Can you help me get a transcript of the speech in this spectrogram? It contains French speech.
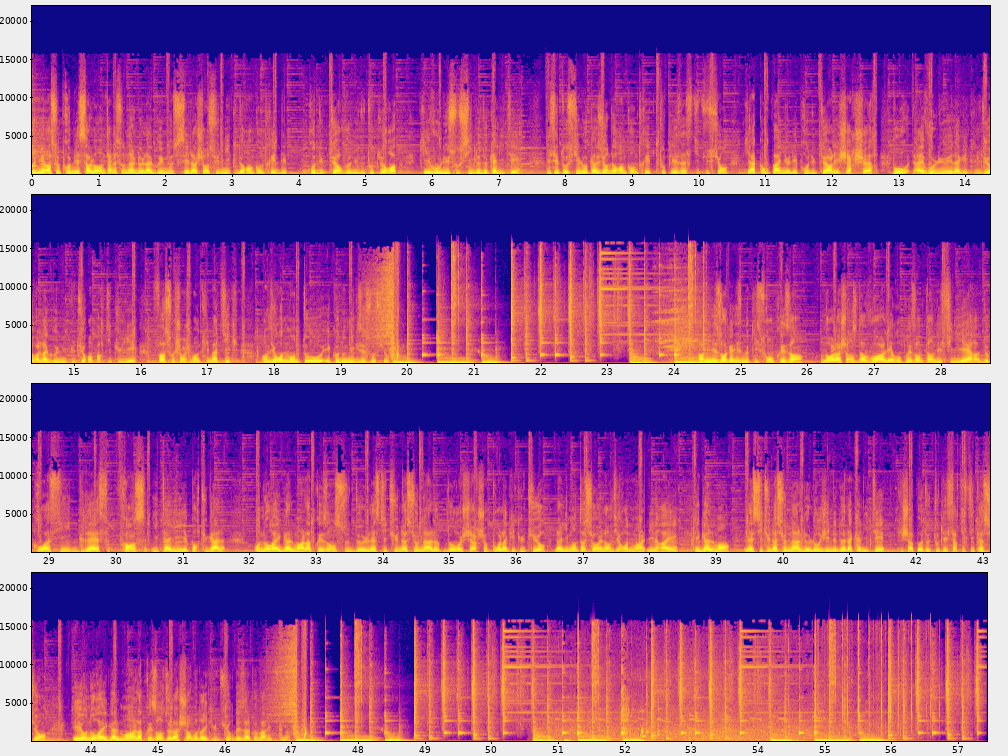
Venir à ce premier salon international de l'agrume, c'est la chance unique de rencontrer des producteurs venus de toute l'Europe qui évoluent sous sigle de qualité. Et c'est aussi l'occasion de rencontrer toutes les institutions qui accompagnent les producteurs, les chercheurs, pour faire évoluer l'agriculture, l'agrumiculture en particulier, face aux changements climatiques, environnementaux, économiques et sociaux. Parmi les organismes qui seront présents, on aura la chance d'avoir les représentants des filières de Croatie, Grèce, France, Italie et Portugal. On aura également la présence de l'Institut national de recherche pour l'agriculture, l'alimentation et l'environnement, l'INRAE. Également l'Institut national de l'origine et de la qualité, qui chapeaute toutes les certifications. Et on aura également la présence de la Chambre d'agriculture des Alpes-Maritimes.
